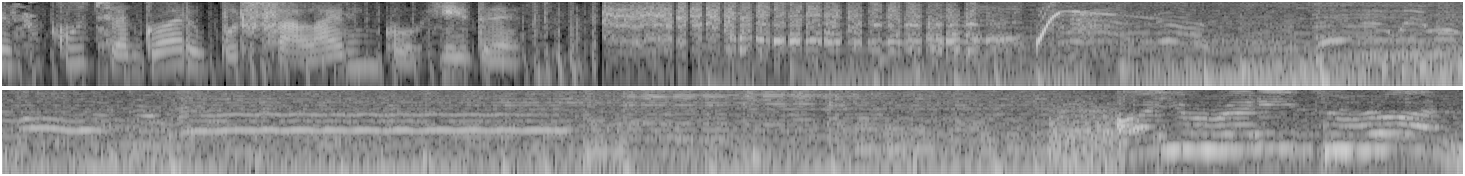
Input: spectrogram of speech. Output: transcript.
Escute agora o Por Falar em Corrida. Are you ready to run?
